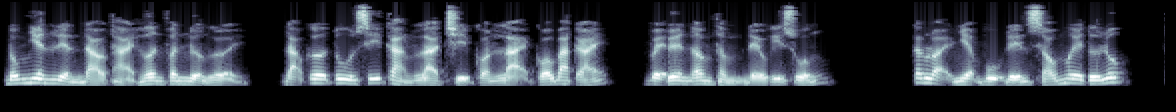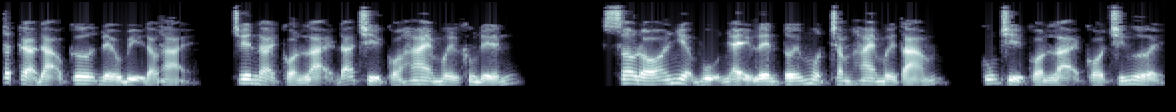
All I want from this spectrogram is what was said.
đông nhiên liền đào thải hơn phân nửa người, đạo cơ tu sĩ càng là chỉ còn lại có ba cái, vệ uyên âm thầm đều đi xuống. Các loại nhiệm vụ đến sáu mươi tư lúc, tất cả đạo cơ đều bị đào thải, trên đài còn lại đã chỉ có hai mươi không đến. Sau đó nhiệm vụ nhảy lên tới một trăm hai mươi tám, cũng chỉ còn lại có chín người.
